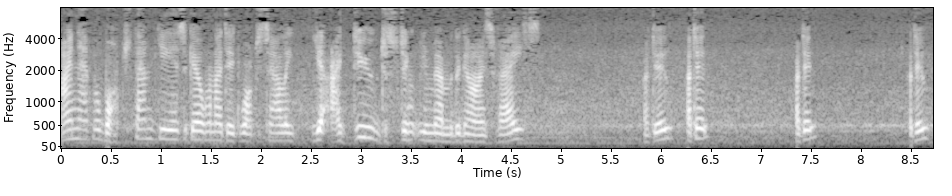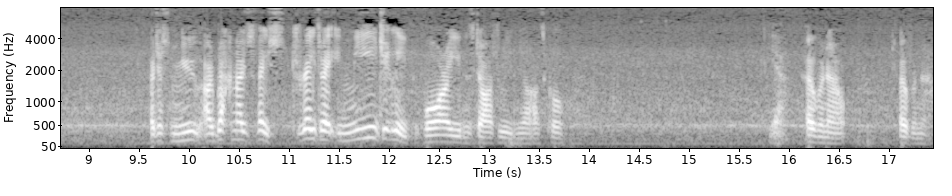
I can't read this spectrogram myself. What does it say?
I never watched them years ago when I did watch telly. Yeah, I do distinctly remember the guy's face. I do, I do, I do, I do. I just knew, I recognised his face straight away, immediately, before I even started reading the article. Yeah, over now. Over now.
